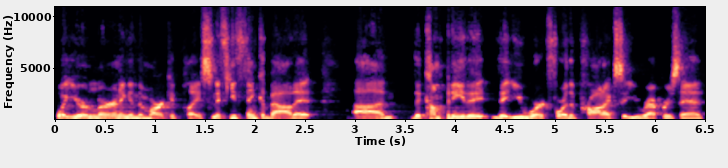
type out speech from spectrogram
what you're learning in the marketplace. And if you think about it, um, the company that that you work for, the products that you represent,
